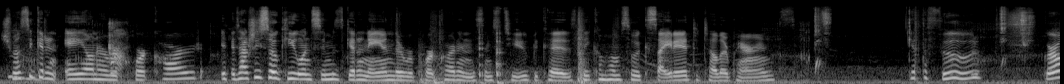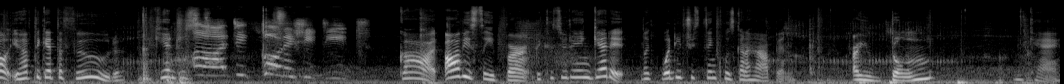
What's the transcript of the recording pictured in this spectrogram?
She wants to get an A on her report card. It's actually so cute when Sims get an A on their report card in The Sims 2 because they come home so excited to tell their parents. Get the food. Girl, you have to get the food. You can't just... Uh I should eat. God, obviously it burnt because you didn't get it. Like, what did you think was gonna happen? Are you dumb? Okay.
